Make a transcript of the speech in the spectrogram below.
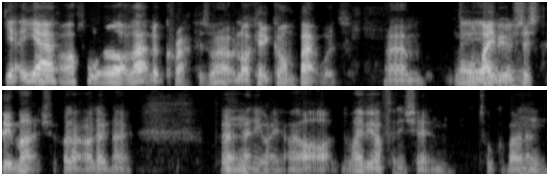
yeah, yeah. I, I thought a lot of that looked crap as well. Like it had gone backwards. Um, or yeah, maybe it was just too much. I don't, I don't know. But Mm. anyway, I, I, maybe I'll finish it and talk about it. Mm.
